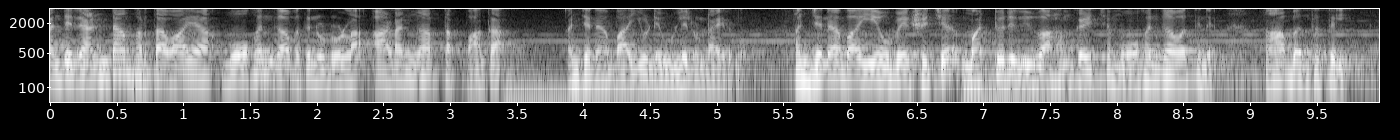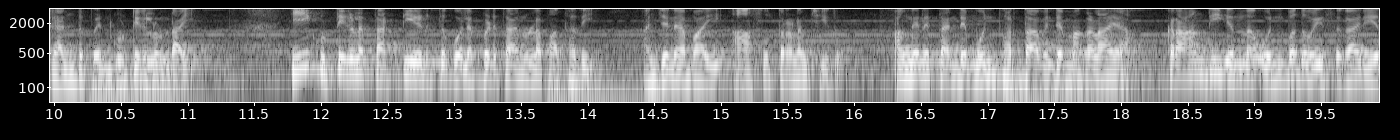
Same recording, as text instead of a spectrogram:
തന്റെ രണ്ടാം ഭർത്താവായ മോഹൻ ഗാവത്തിനോടുള്ള അടങ്ങാത്ത പക അഞ്ജനാബായിയുടെ ഉള്ളിലുണ്ടായിരുന്നു. അഞ്ജനാബായിയെ ഉപേക്ഷിച്ച് മറ്റൊരു വിവാഹം കഴിച്ച മോഹൻ ഗാവത്തിന് ആ ബന്ധത്തിൽ രണ്ട് പെൺകുട്ടികളുണ്ടായി. ഈ കുട്ടികളെ തട്ടിയെടുത്ത് കൊലപ്പെടുത്താനുള്ള പദ്ധതി അഞ്ജനാബായി ആസൂത്രണം ചെയ്തു. അങ്ങനെ തന്റെ മുൻ ഭർത്താവിന്റെ മകളായ ക്രാന്തി എന്ന ഒൻപത് വയസ്സുകാരിയെ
